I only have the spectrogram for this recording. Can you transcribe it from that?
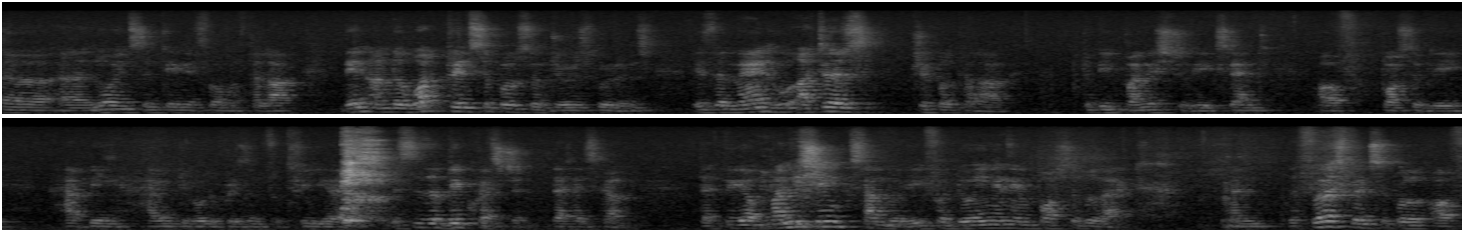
uh, uh, no instantaneous form of talaq, then under what principles of jurisprudence is the man who utters triple talaq to be punished to the extent of possibly been, having to go to prison for three years? This is a big question that has come. That we are punishing somebody for doing an impossible act. And the first principle of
